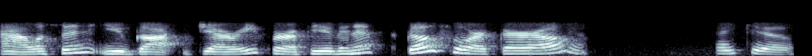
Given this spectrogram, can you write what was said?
Allison, you've got Jerry for a few minutes. Go for it, girl. Thank you.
